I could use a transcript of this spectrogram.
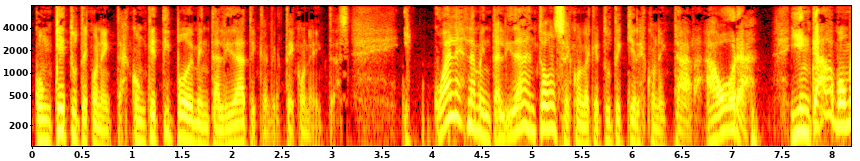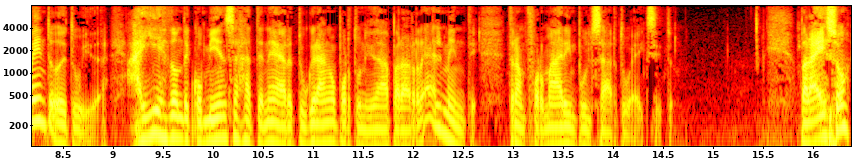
con qué tú te conectas, con qué tipo de mentalidad te, te conectas. Y ¿cuál es la mentalidad entonces con la que tú te quieres conectar? Ahora y en cada momento de tu vida. Ahí es donde comienzas a tener tu gran oportunidad para realmente transformar e impulsar tu éxito. Para eso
